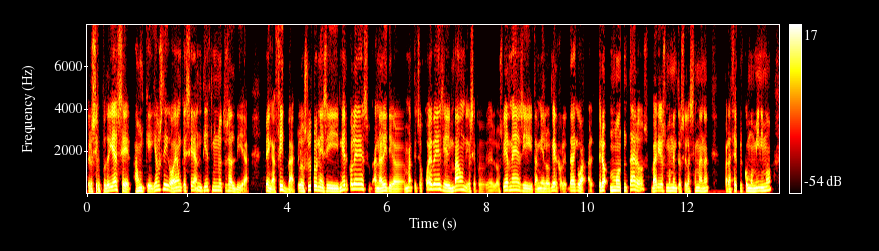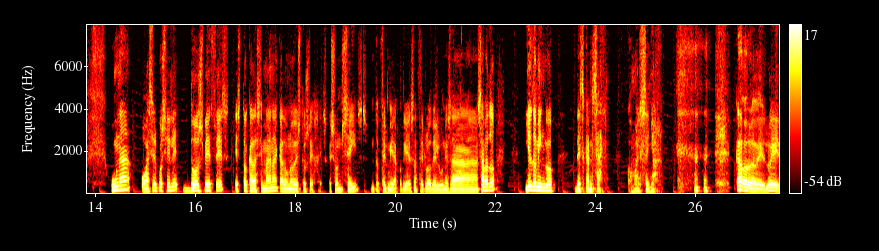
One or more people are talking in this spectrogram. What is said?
Pero si podría ser, aunque ya os digo, ¿eh? aunque sean 10 minutos al día, venga, feedback los lunes y miércoles, analítica martes o jueves y inbound, yo sé, pues, los viernes y también los miércoles, da igual. Pero montaros varios momentos en la semana para hacer como mínimo una o a ser posible dos veces esto cada semana, cada uno de estos ejes, que son seis. Entonces, mira, podrías hacerlo de lunes a sábado y el domingo descansar, como el Señor. ¿Cómo lo ves, Luis?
